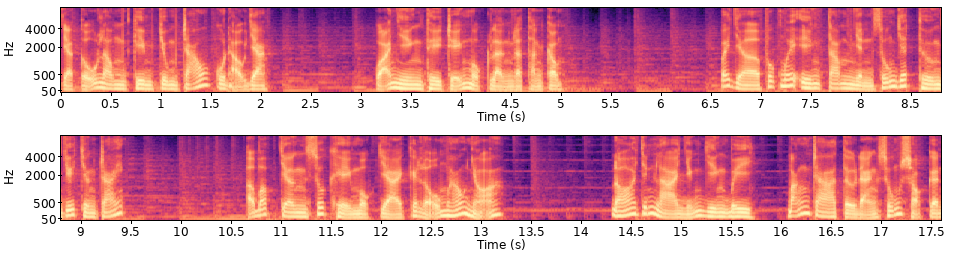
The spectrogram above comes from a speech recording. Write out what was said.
Và cửu long kim chung tráo của đạo gia. Quả nhiên thi triển một lần là thành công. Bây giờ Phúc mới yên tâm nhìn xuống vết thương dưới chân trái. Ở bắp chân xuất hiện một vài cái lỗ máu nhỏ. Đó chính là những viên bi bắn ra từ đạn súng sọt kênh.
